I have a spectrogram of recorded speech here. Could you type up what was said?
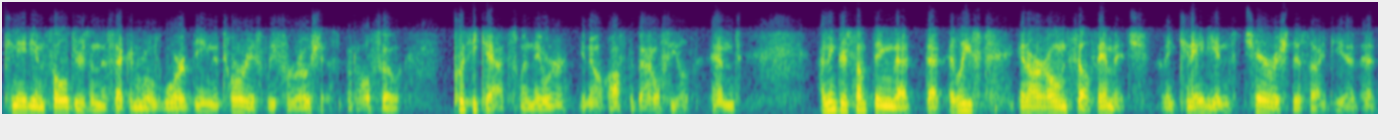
Canadian soldiers in the Second World War being notoriously ferocious, but also pussycats when they were, you know, off the battlefield. And I think there's something that that at least in our own self-image, I think Canadians cherish this idea that,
